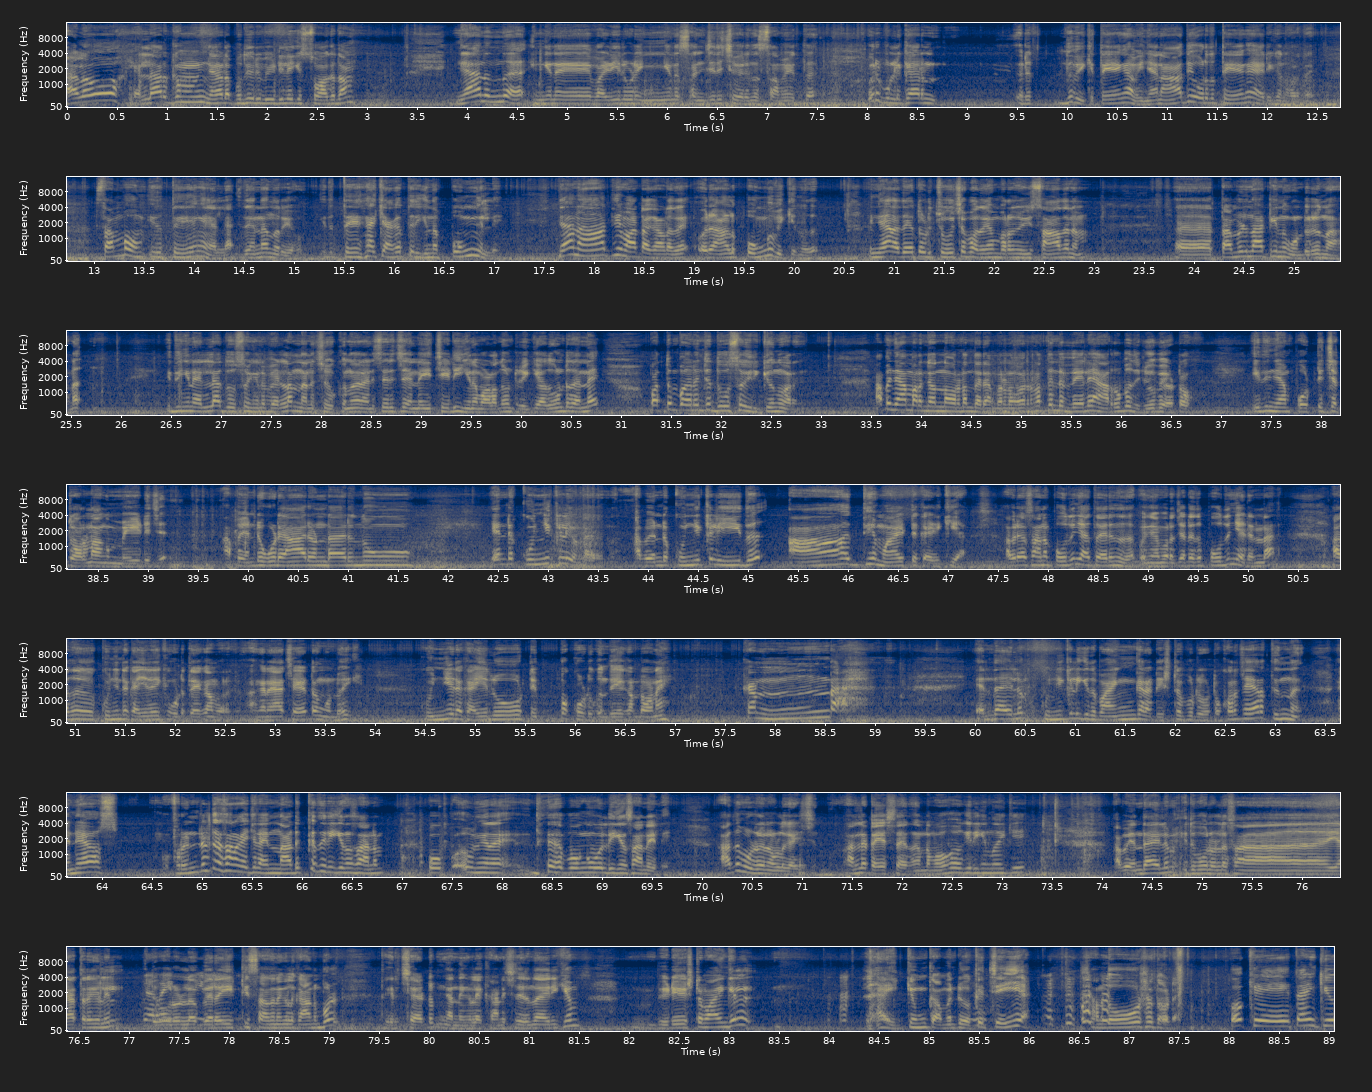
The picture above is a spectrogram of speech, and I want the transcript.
Hello എല്ലാവർക്കും ഞങ്ങളുടെ പുതിയൊരു വീഡിയോയിലേക്ക് സ്വാഗതം. ഞാനിന്ന് ഇങ്ങനെ വഴിയിലൂടെ ഇങ്ങനെ സഞ്ചരിച്ച് വരുന്ന സമയത്ത് ഒരു പുള്ളിക്കാരൻ ഒരു ഇത് വിൽക്കും തേങ്ങ വയ്ക്കും ഞാൻ ആദ്യം ഓർത്ത് തേങ്ങ ആയിരിക്കും എന്ന് പറഞ്ഞത് സംഭവം ഇത് തേങ്ങയല്ല ഇത് എന്നാണെന്നറിയോ ഇത് തേങ്ങയ്ക്ക് അകത്തിരിക്കുന്ന പൊങ്ങില്ലേ? ഞാൻ ആദ്യമായിട്ടാണ് കാണുന്നത് ഒരാൾ പൊങ്ങ് വിൽക്കുന്നത്. ഞാൻ അദ്ദേഹത്തോട് ചോദിച്ചപ്പോൾ അദ്ദേഹം പറഞ്ഞു ഈ സാധനം തമിഴ്നാട്ടിൽ നിന്ന് കൊണ്ടുവരുന്നതാണ്. ഇതിങ്ങനെ എല്ലാ ദിവസവും ഇങ്ങനെ വെള്ളം നനച്ച് വെക്കുന്നതിനനുസരിച്ച് തന്നെ ഈ ചെടി ഇങ്ങനെ വളർന്നുകൊണ്ടിരിക്കും. അതുകൊണ്ട് തന്നെ പത്തും പതിനഞ്ചും ഇരിക്കും എന്ന് പറഞ്ഞു. അപ്പോൾ ഞാൻ പറഞ്ഞു ഒന്ന് ഒരെണ്ണം തരാൻ പറഞ്ഞു ഒരെണ്ണത്തിന്റെ വില അറുപത് രൂപ കേട്ടോ. ഇത് ഞാൻ പൊട്ടിച്ചിട്ട് ഒരെണ്ണം അങ്ങ് മേടിച്ച്. അപ്പോൾ എന്റെ കൂടെ ആരുണ്ടായിരുന്നു? എന്റെ കുഞ്ഞിക്കിളി ഉണ്ടായിരുന്നു. അപ്പോൾ എന്റെ കുഞ്ഞിക്കിളി ഇത് ആദ്യമായിട്ട് കഴിക്കുക. അവർ ആ സാധനം പൊതിഞ്ഞാ തരുന്നത്. അപ്പോൾ ഞാൻ പറഞ്ഞു ചേട്ടാ ഇത് പൊതിഞ്ഞിടണ്ട. അത് കുഞ്ഞിന്റെ കയ്യിലേക്ക് കൊടുത്തേക്കാൻ പറഞ്ഞു. അങ്ങനെ ആ ചേട്ടൻ കൊണ്ടുപോയി. കുഞ്ഞിയുടെ കയ്യിലോട്ട് ഇപ്പം കൊടുക്കും. കണ്ടോണേ. കണ്ട. എന്തായാലും കുഞ്ഞിക്കിളിക്ക് ഇത് ഭയങ്കരമായിട്ട് ഇഷ്ടപ്പെട്ടു കേട്ടോ. കുറച്ചേറെ തിന്ന്. എന്റെ ആ ഫ്രണ്ടിലത്തെ സാധനം കഴിച്ചില്ല. അതിന് നടുക്കത്തിരിക്കുന്ന സാധനം ഇങ്ങനെ ഇത് പൊങ്ങ് പോലെ ഇരിക്കുന്ന സാധനമില്ലേ അത് മുഴുവൻ അവൾ കഴിച്ചു. നല്ല ടേസ്റ്റായിരുന്നു കാരണം മുഖമൊക്കെ ഇരിക്കുന്ന നോക്കി. അപ്പോൾ എന്തായാലും ഇതുപോലുള്ള സാ യാത്രകളിൽ ഇതുപോലുള്ള വെറൈറ്റി സാധനങ്ങൾ കാണുമ്പോൾ തീർച്ചയായിട്ടും ഞാൻ നിങ്ങളെ കാണിച്ചു തരുന്നതായിരിക്കും. വീഡിയോ ഇഷ്ടമായെങ്കിൽ ലൈക്കും കമന്റും ഒക്കെ ചെയ്യുക സന്തോഷത്തോടെ. Okay thank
